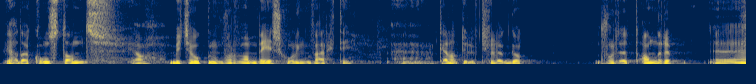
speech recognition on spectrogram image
ja, dat constant ja, een beetje ook een vorm van bijscholing vergt. Hè. Eh, ik heb natuurlijk het geluk dat voor het andere eh,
